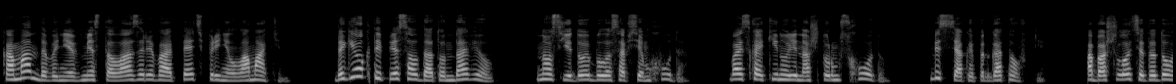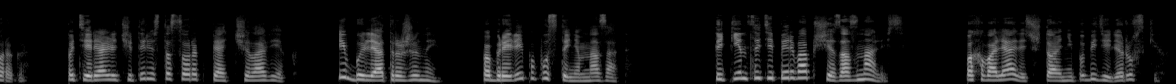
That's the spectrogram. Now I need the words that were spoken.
Командование вместо Лазарева опять принял Ломакин. До Геоктепе солдат он довел, но с едой было совсем худо. Войска кинули на штурм сходу, без всякой подготовки. Обошлось это дорого. Потеряли 445 человек. И были отражены. Побрели по пустыням назад. Тыкинцы теперь вообще зазнались. Похвалялись, что они победили русских.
